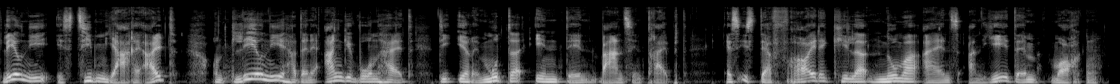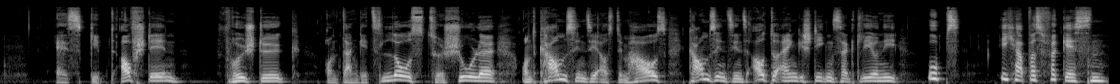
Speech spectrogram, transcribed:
Leonie ist sieben Jahre alt und Leonie hat eine Angewohnheit, die ihre Mutter in den Wahnsinn treibt. Es ist der Freudekiller Nummer eins an jedem Morgen. Es gibt Aufstehen, Frühstück, und dann geht's los zur Schule und kaum sind sie aus dem Haus, kaum sind sie ins Auto eingestiegen, sagt Leonie, ups, ich hab was vergessen.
